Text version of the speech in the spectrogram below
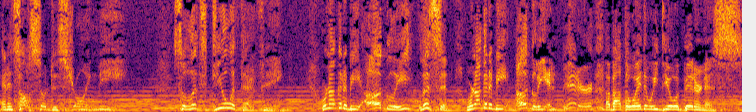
And it's also destroying me. So let's deal with that thing. We're not going to be ugly. Listen, we're not going to be ugly and bitter about the way that we deal with bitterness.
